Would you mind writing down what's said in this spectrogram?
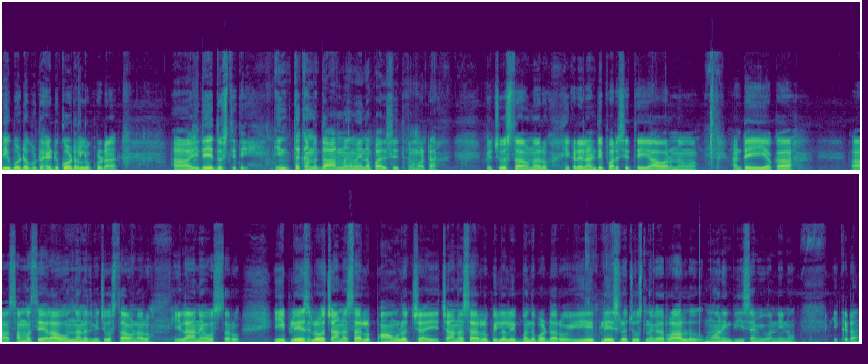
బి బొడ్డపుట్టు హెడ్ క్వార్టర్లో కూడా ఇదే దుస్థితి. ఇంతకన్నా దారుణమైన పరిస్థితి అనమాట మీరు చూస్తూ ఉన్నారు ఇక్కడ ఎలాంటి పరిస్థితి ఆవరణం అంటే ఈ యొక్క సమస్య ఎలా ఉందన్నది మీరు చూస్తూ ఉన్నారు. ఇలానే వస్తారు. ఈ ప్లేస్లో చాలాసార్లు పాములు వచ్చాయి. చాలాసార్లు పిల్లలు ఇబ్బంది పడ్డారు. ఈ ప్లేస్లో చూస్తున్న కదా రాళ్ళు మార్నింగ్ తీసాం ఇవన్నీను ఇక్కడ.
